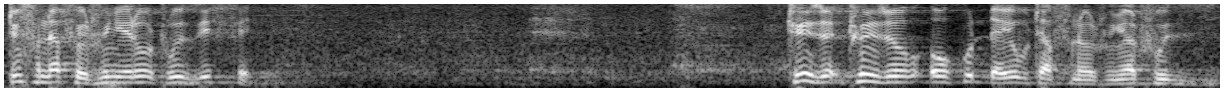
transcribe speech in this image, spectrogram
Tufunaffe tunywera otuzi ffe. Tuyinza okuddayo obutafuna wetunywa tuzzi.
